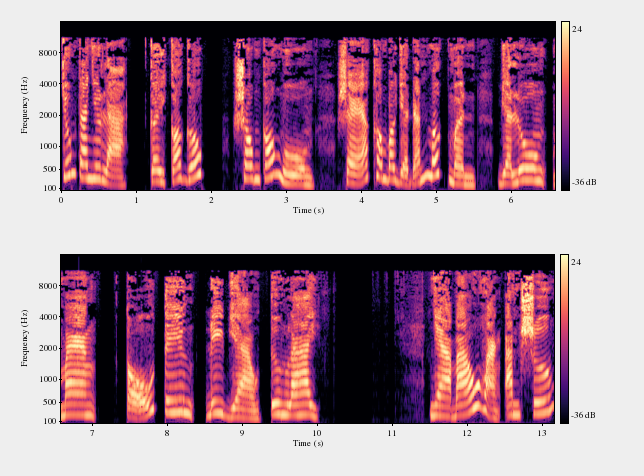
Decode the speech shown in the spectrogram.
Chúng ta như là cây có gốc, sông có nguồn, sẽ không bao giờ đánh mất mình và luôn mang tổ tiên đi vào tương lai. Nhà báo Hoàng Anh Sướng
